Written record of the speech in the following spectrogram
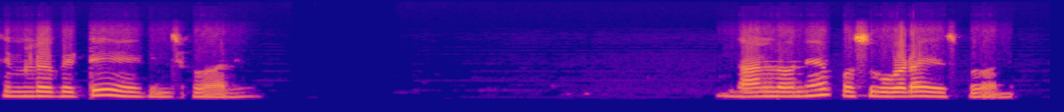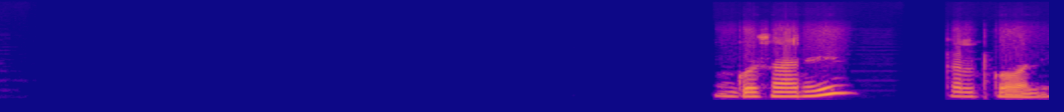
సిమ్లో పెట్టి వేయించుకోవాలి దానిలోనే పసుపు కూడా వేసుకోవాలి. ఇంకోసారి కలుపుకోవాలి.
